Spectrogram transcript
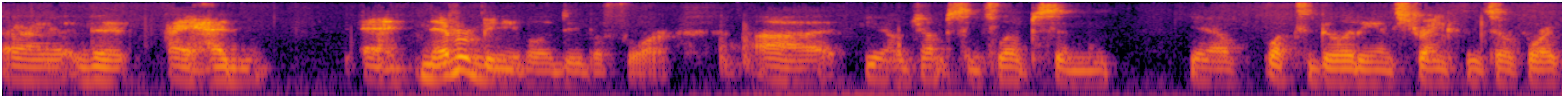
uh, that I had had never been able to do before. Uh, you know, jumps and flips and you know flexibility and strength and so forth.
